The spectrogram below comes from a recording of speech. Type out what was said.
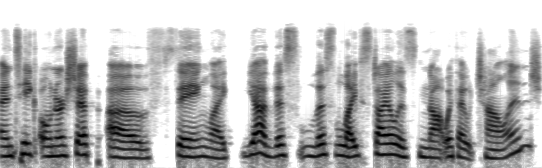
and take ownership of saying like yeah this this lifestyle is not without challenge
